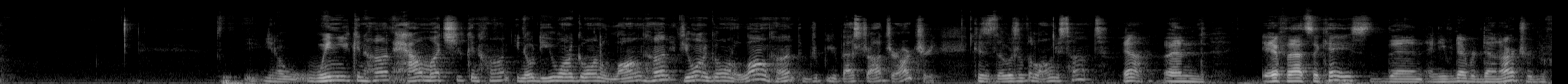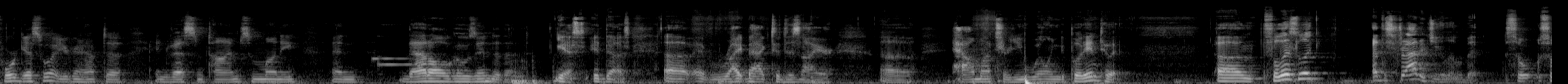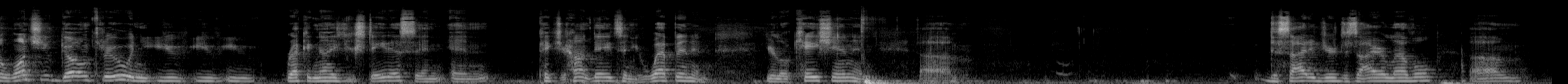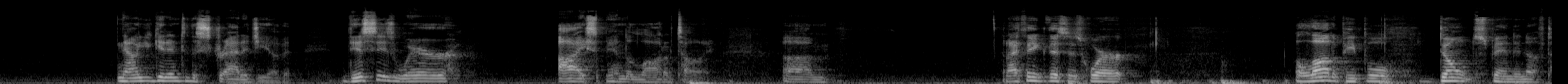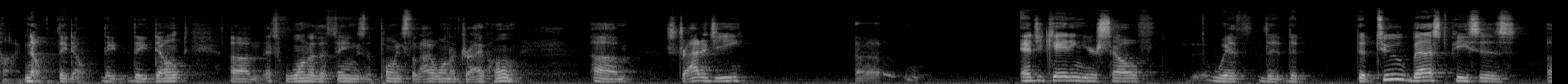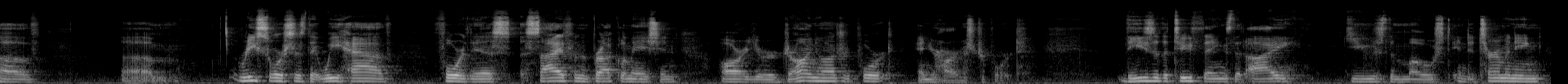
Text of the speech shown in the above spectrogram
you know when you can hunt, how much you can hunt. You know, do you want to go on a long hunt? If you want to go on a long hunt, your best odds are archery because those are the longest hunts. yeah, and if that's the case, then and you've never done archery before, guess what? You're going to have to invest some time, some money, and that all goes into that. Yes, it does. Uh, right back to desire. Uh, how much are you willing to put into it? Um, so let's look at the strategy a little bit. So, so once you've gone through and you you you recognize your status and and picked your hunt dates and your weapon and your location and um, decided your desire level. Um, now you get into the strategy of it. This is where I spend a lot of time. Um, And I think this is where a lot of people don't spend enough time. no, they don't. They they don't. Um, that's one of the things, the points that I want to drive home. Um, strategy, uh, educating yourself with the the the two best pieces of um, resources that we have for this, aside from the proclamation, are your drawing odds report and your harvest report. These are the two things that I use the most in determining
